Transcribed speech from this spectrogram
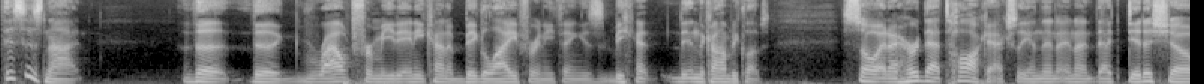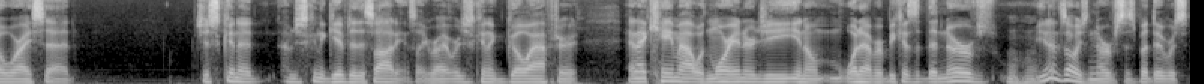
this is not the the route for me to any kind of big life or anything is being at, in the comedy clubs. So, and I heard that talk actually, and then and I, I did a show where I said, just gonna, I'm just gonna give to this audience, like right, we're just gonna go after it. And I came out with more energy, you know, whatever, because the nerves, Mm-hmm. you know, there's always nerves, but there was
